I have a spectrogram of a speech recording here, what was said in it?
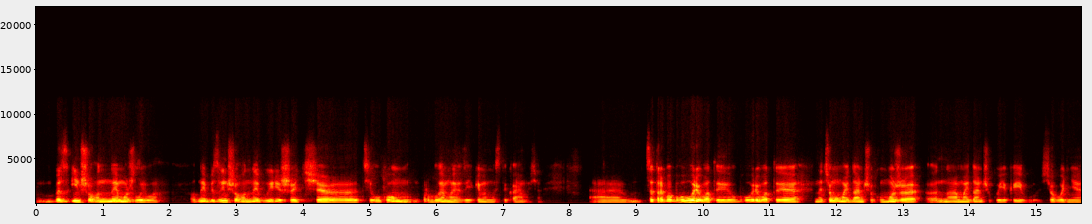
без іншого неможливо одне без іншого не вирішить е, цілком проблеми, з якими ми стикаємося. Е, це треба обговорювати. Обговорювати на цьому майданчику, може е, на майданчику, який сьогодні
